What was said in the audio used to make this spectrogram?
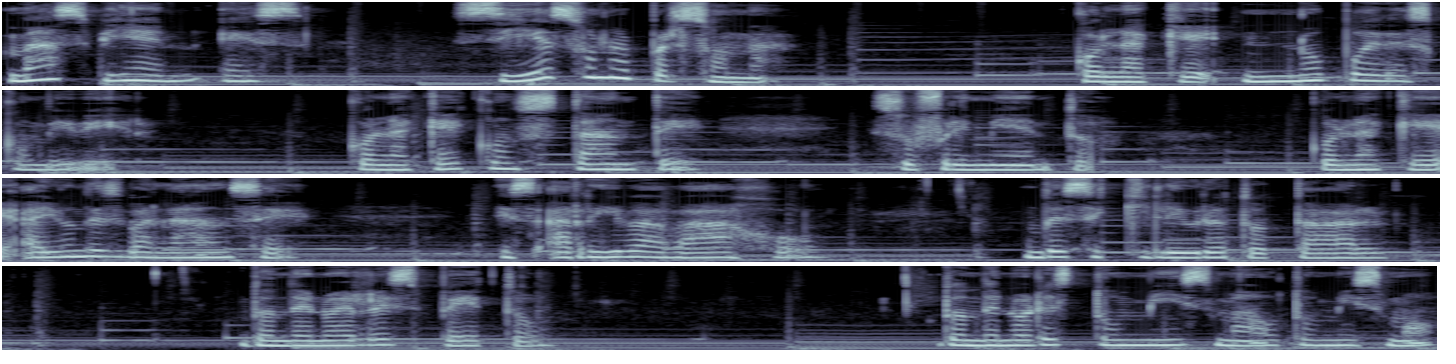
más bien es si es una persona con la que no puedes convivir, con la que hay constante sufrimiento, con la que hay un desbalance, es arriba abajo, un desequilibrio total, donde no hay respeto, donde no eres tú misma o tú mismo,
